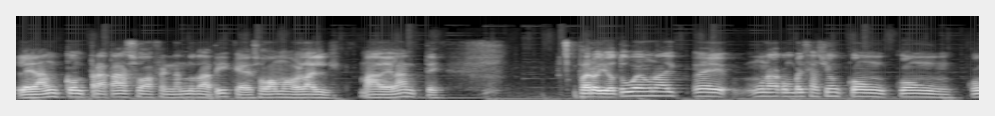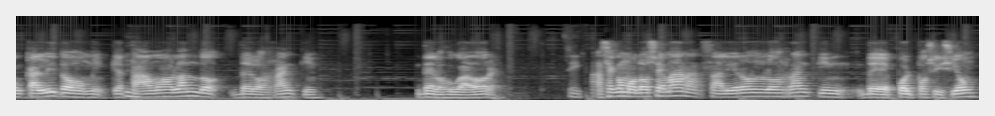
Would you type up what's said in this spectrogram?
le dan un contratazo a Fernando Tatís, que de eso vamos a hablar más adelante. Pero yo tuve una, eh, una conversación con, con, con Carlitos, que estábamos hablando de los rankings de los jugadores. Sí. Hace como dos semanas salieron los rankings de por posición.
